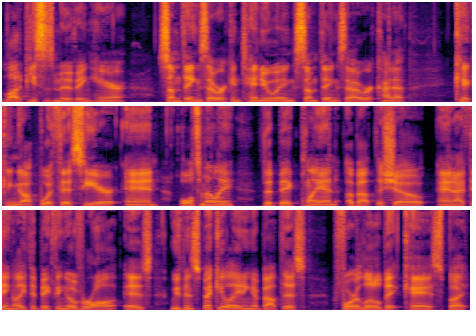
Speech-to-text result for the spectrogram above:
a lot of pieces moving here. Some things that were continuing, some things that were kind of kicking up with this here. And ultimately, the big plan about the show, and I think, like, the big thing overall is we've been speculating about this for a little bit, case, but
